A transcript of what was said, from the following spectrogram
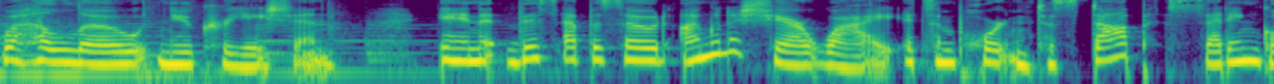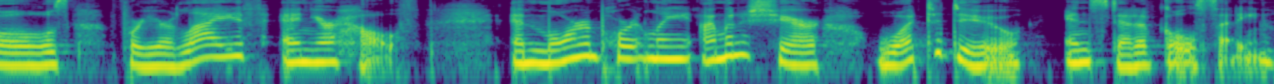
Well, hello, new creation. In this episode, I'm going to share why it's important to stop setting goals for your life and your health. And more importantly, I'm going to share what to do instead of goal setting.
